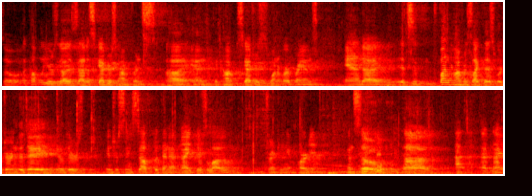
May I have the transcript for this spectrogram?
So a couple years ago, I was at a Skechers conference, uh, and the con Skechers is one of our brands, and uh, it's a fun conference like this where during the day, you know, there's interesting stuff, but then at night there's a lot of drinking and partying. And so uh, at, at, night,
